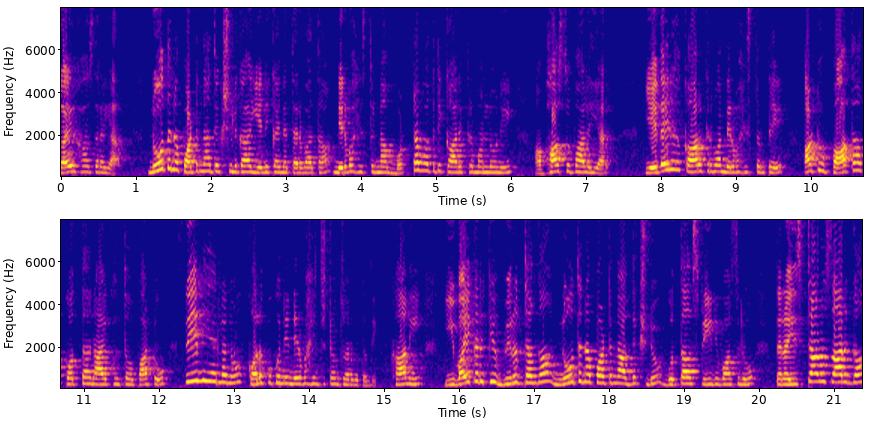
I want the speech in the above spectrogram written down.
గైర్హాజరయ్యారు. నూతన పట్టణాధ్యక్షులుగా ఎన్నికైన తర్వాత నిర్వహిస్తున్న మొట్టమొదటి కార్యక్రమంలోనే అభాసుపాలయ్యారు. ఏదైనా కార్యక్రమం నిర్వహిస్తుంటే అటు పాత కొత్త నాయకులతో పాటు సీనియర్లను కలుపుకుని నిర్వహించడం జరుగుతుంది. కానీ ఈ వైఖరికి విరుద్ధంగా నూతన పట్టణ అధ్యక్షుడు గుత్తా శ్రీనివాసులు తన ఇష్టానుసారంగా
